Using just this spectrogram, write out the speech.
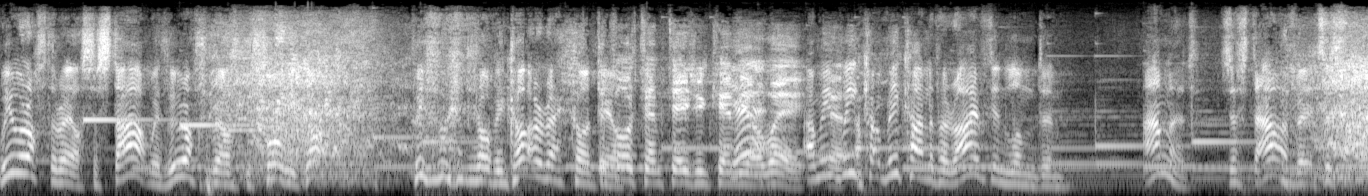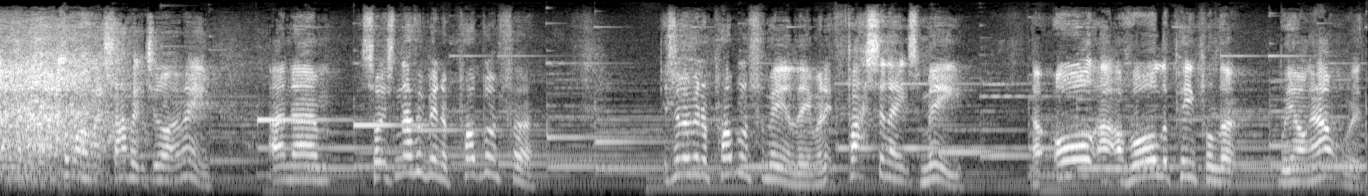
We were off the rails to start with. We were off the rails before we got before we got a record deal. Before temptation came yeah. your way. I mean, yeah. we we kind of arrived in London hammered, just out of it. Just come on, let's have it. Do you know what I mean? And um, so it's never been a problem for it's never been a problem for me and Liam, and it fascinates me. That all out of all the people that we hung out with,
